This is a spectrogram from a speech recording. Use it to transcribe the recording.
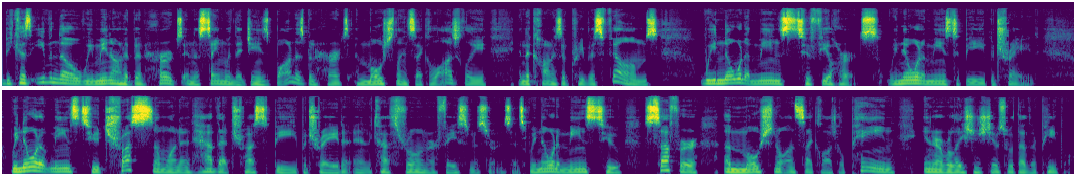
because even though we may not have been hurt in the same way that James Bond has been hurt emotionally and psychologically in the context of previous films, we know what it means to feel hurt. We know what it means to be betrayed. We know what it means to trust someone and have that trust be betrayed and kind of thrown in our face in a certain sense. We know what it means to suffer emotional and psychological pain in our relationships with other people.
